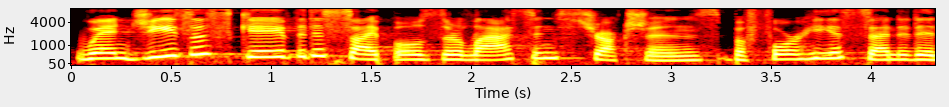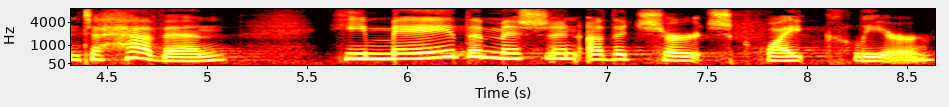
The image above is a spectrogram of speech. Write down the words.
When Jesus gave the disciples their last instructions before he ascended into heaven, he made the mission of the church quite clear.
